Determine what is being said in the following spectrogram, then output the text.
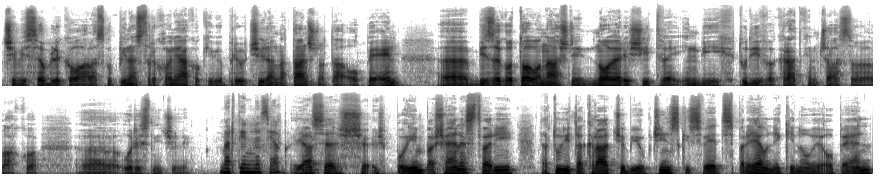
če bi se oblikovala skupina strokovnjakov, ki bi priučila natančno ta OPN, eh, bi zagotovo našli nove rešitve in bi jih tudi v kratkem času lahko uresničili. Martin Nesjak. Jaz se še, bojim pa še ene stvari, da tudi takrat, če bi občinski svet sprejel neki nove OPN,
